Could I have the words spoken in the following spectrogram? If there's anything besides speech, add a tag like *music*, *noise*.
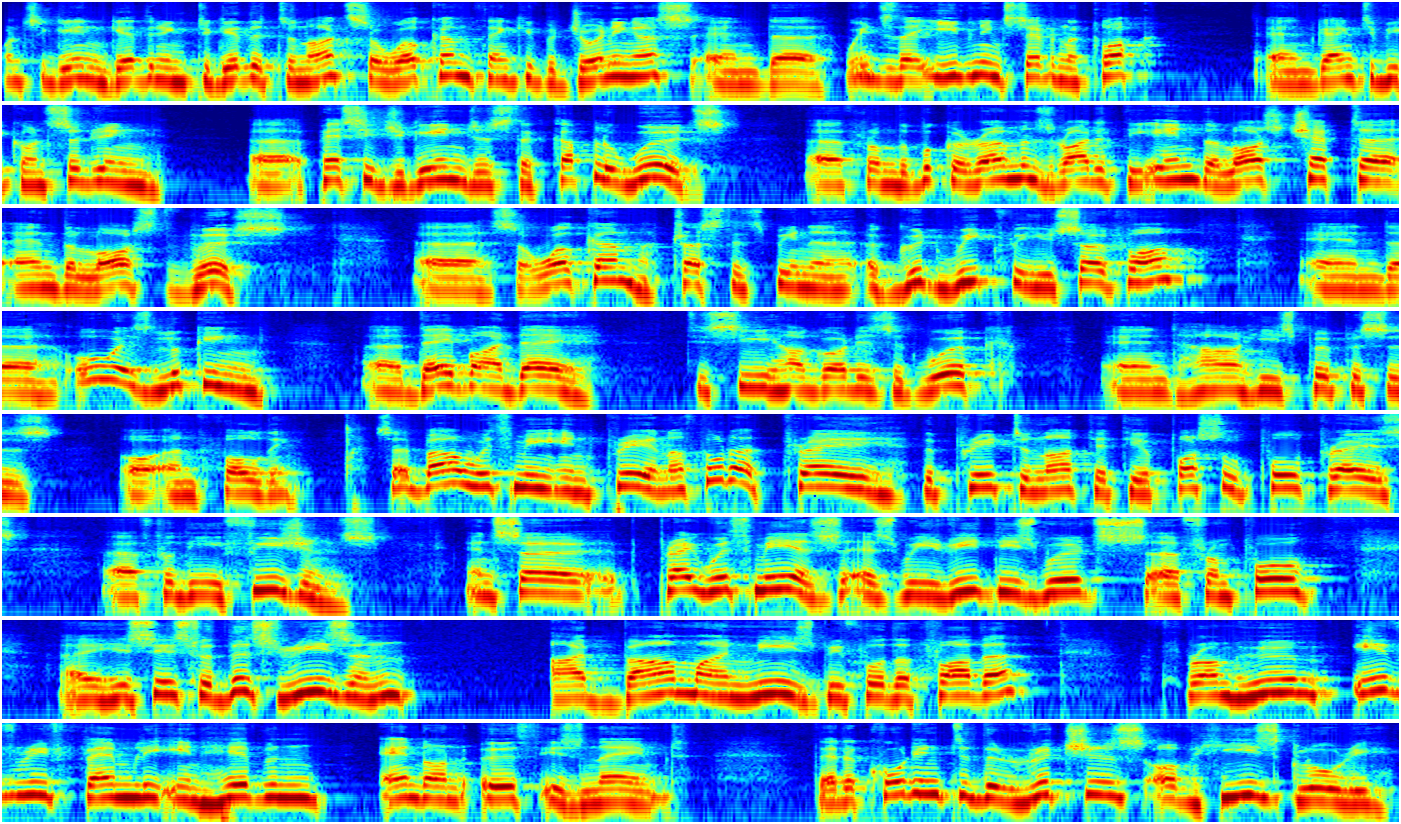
once again gathering together tonight. So, welcome. Thank you for joining us. And uh, Wednesday evening, 7 o'clock, and going to be considering uh, a passage again, just a couple of words uh, from the book of Romans, right at the end, the last chapter and the last verse. Uh, so, welcome. I trust it's been a, a, good week for you so far, and uh, always looking uh, day by day to see how God is at work and how His purposes are unfolding. So bow with me in prayer. And I thought I'd pray the prayer tonight that the Apostle Paul prays uh, for the Ephesians. And so pray with me as, as we read these words uh, from Paul. Uh, he says, For this reason I bow my knees before the Father, from whom every family in heaven and on earth is named, that according to the riches of his glory,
